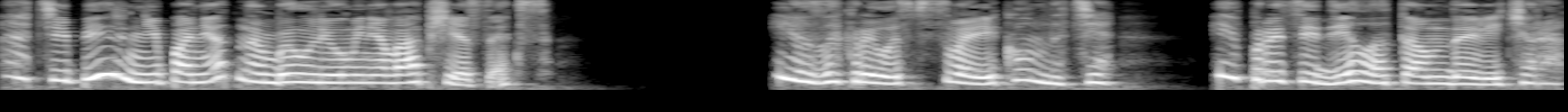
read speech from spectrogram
А теперь непонятно, был ли у меня вообще секс. Я закрылась в своей комнате и просидела там до вечера.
